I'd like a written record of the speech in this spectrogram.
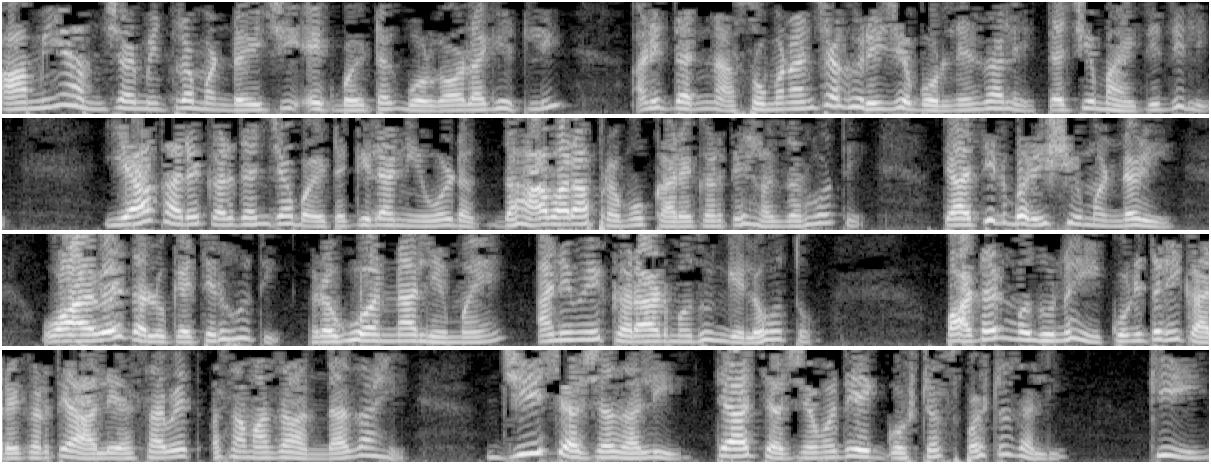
आम्ही आमच्या मित्रमंडळीची एक बैठक बोरगावला घेतली आणि त्यांना सोमनांच्या घरी जे बोलणे झाले त्याची माहिती दिली. या कार्यकर्त्यांच्या बैठकीला निवडक दहा बारा प्रमुख कार्यकर्ते हजर होते. त्यातील बरीचशी मंडळी वाळवे तालुक्यातील होती. रघुअण्णा लिमये आणि मी कराडमधून गेलो होतो. पाटणमधूनही कोणीतरी कार्यकर्ते आले असावेत असा माझा अंदाज आहे. जी चर्चा झाली त्या चर्चेमध्ये एक गोष्ट स्पष्ट झाली. की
